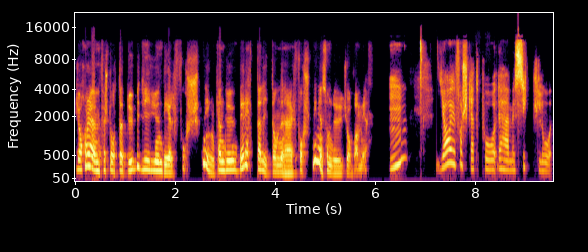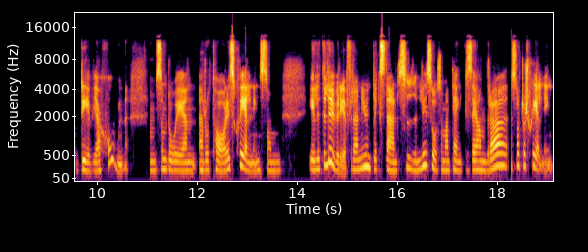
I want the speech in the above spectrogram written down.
Jag har även förstått att du bedriver ju en del forskning. Kan du berätta lite om den här forskningen som du jobbar med? Mm. Jag har ju forskat på det här med cyklodeviation mm, som då är en, en rotarisk skelning som är lite lurig, för den är ju inte externt synlig så som man tänker sig andra sorters skelning.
